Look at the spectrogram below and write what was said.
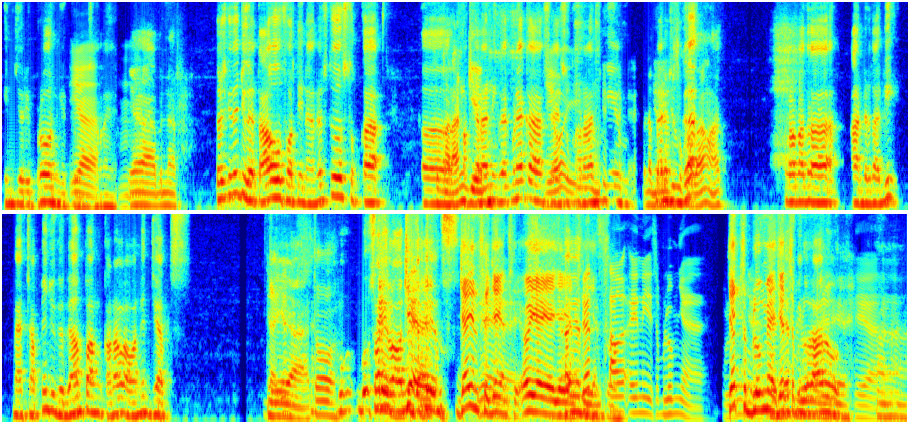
injury prone gitu Iya. misalnya. Mm. Ya benar. Terus kita juga tahu 49ers tuh suka uh, Suka run pakai game. running back mereka, saya suka run game. Dan suka juga-. Kalau kata Andre tadi, match up-nya juga gampang karena lawannya Jets. Giants. Iya, tuh. Bu, sorry Eh, lawannya Giants. Giants. Giants ya, Iya. Giants ya. Oh iya iya iya. Giants. Giants. Jets ini sebelumnya. Jets sebelumnya, Jets Jets minggu sebelumnya. lalu. iya. Iya. Ah.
